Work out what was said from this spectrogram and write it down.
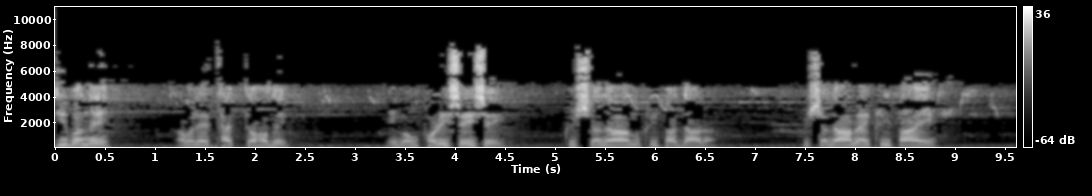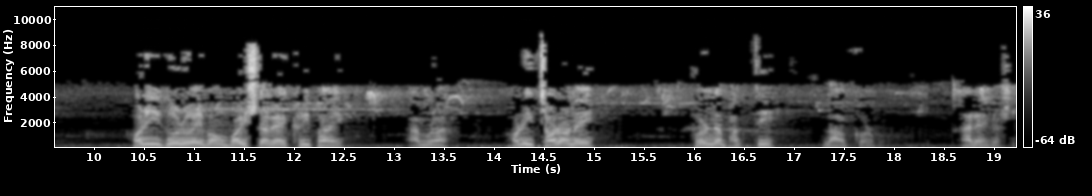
জীবনে আমাদের থাকতে হবে এবং পরিশেষে কৃষ্ণ নাম কৃপা দ্বারা। কৃষ্ণ নামের কৃপায় হরি গুরু এবং বৈষ্ণবের কৃপায় আমরা হরি চরণে পূর্ণ ভক্তি লাভ করব। হরে কৃষ্ণ।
